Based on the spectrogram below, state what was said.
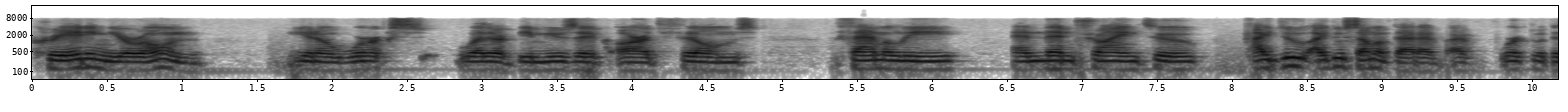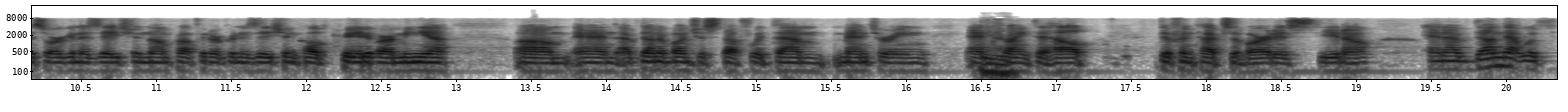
creating your own, you know, works, whether it be music, art, films, family, and then trying to I do I do some of that. I've, I've worked with this organization, nonprofit organization called Creative Armenia, um, and I've done a bunch of stuff with them, mentoring and mm-hmm. trying to help different types of artists. You know, and I've done that with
